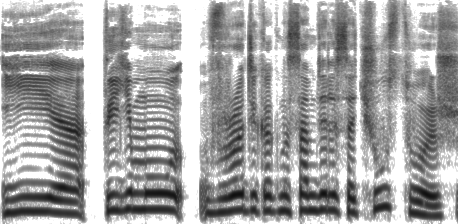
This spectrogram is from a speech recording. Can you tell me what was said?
и ты ему вроде как на самом деле сочувствуешь,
